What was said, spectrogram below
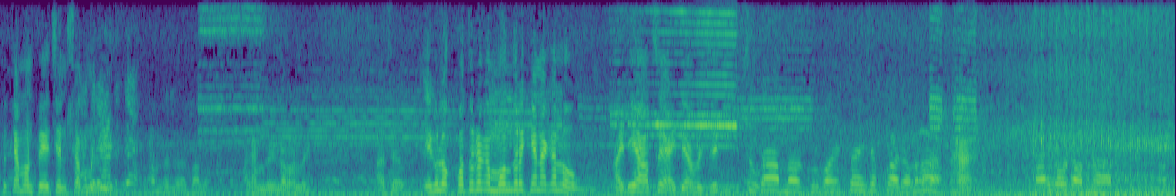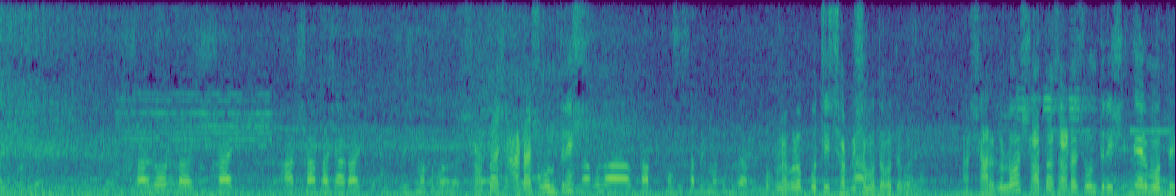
তো কেমন পেয়েছেন সব মিলিয়ে? আলহামদুলিল্লাহ ভালো। আলহামদুলিল্লাহ ভালোই। আচ্ছা এগুলো কত টাকা মন ধরে কেনা গেল? আইডিয়া আছে? আইডিয়া হয়েছে কি কিছু? আপনার কোরবানিটা হিসাব করা যাবে না? হ্যাঁ। টার্গেট আপনার টার্গেট ষাট আট সাতাশ আঠাশ ত্রিশ মতো পড়বে সাতাশ আঠাশ উনত্রিশ? পঁচিশ ছাব্বিশ মতো যাবে। বকনাগুলো পঁচিশ ছাব্বিশের মতো হতে পারে। আর সারগুলো সাতাশ আঠাশ উনত্রিশ এর মধ্যে।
